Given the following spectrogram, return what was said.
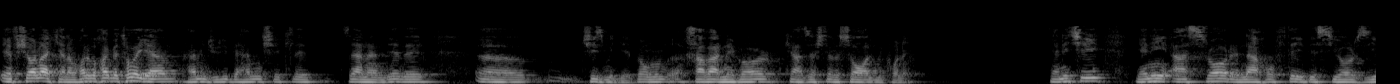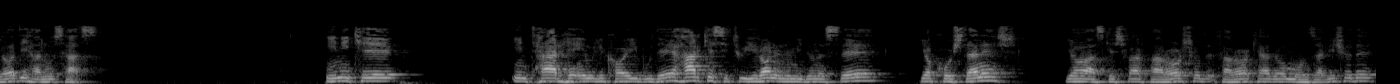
افشا نکردم. حالا می‌خوای به تو بگم؟ همینجوری به همین شکل زننده به چیز میگه به اون خبرنگار که ازش داره سوال می‌کنه. یعنی چی؟ یعنی اسرار نهفته بسیار زیادی هنوز هست. اینی که این طرح امریکایی بوده هر کسی تو ایران اینو می‌دونسته یا کشتنش یا از کشور فرار شده فرار کرده و منزوی شده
